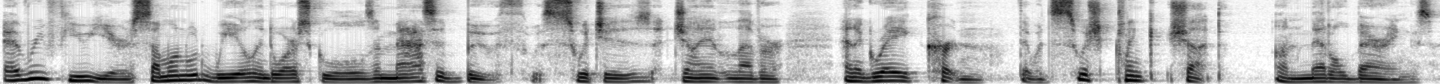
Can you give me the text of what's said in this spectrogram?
Every few years, someone would wheel into our schools a massive booth with switches, a giant lever, and a gray curtain that would swish clink shut on metal bearings.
